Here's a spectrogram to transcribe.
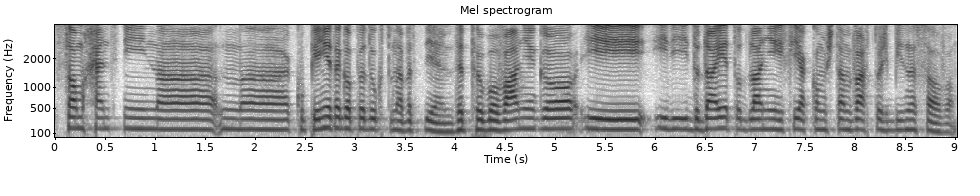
są chętni na, na kupienie tego produktu, nawet nie wiem, wypróbowanie go i, i dodaje to dla nich jakąś tam wartość biznesową.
